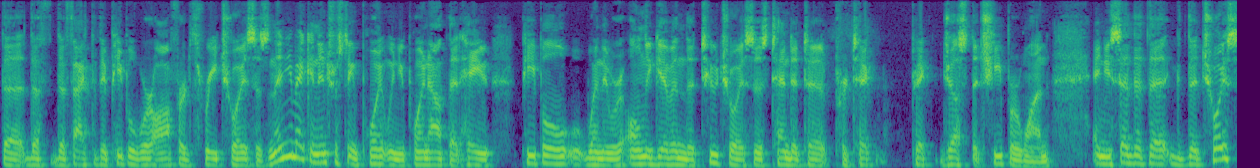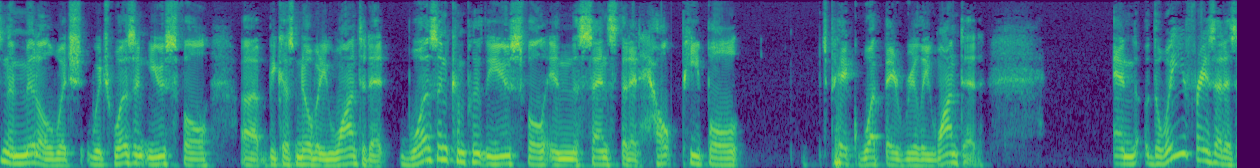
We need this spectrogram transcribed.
the, the the fact that the people were offered three choices. And then you make an interesting point when you point out that hey, people when they were only given the two choices tended to predict pick just the cheaper one. And you said that the the choice in the middle, which which wasn't useful uh, because nobody wanted it, wasn't completely useful in the sense that it helped people pick what they really wanted. And the way you phrase that is,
